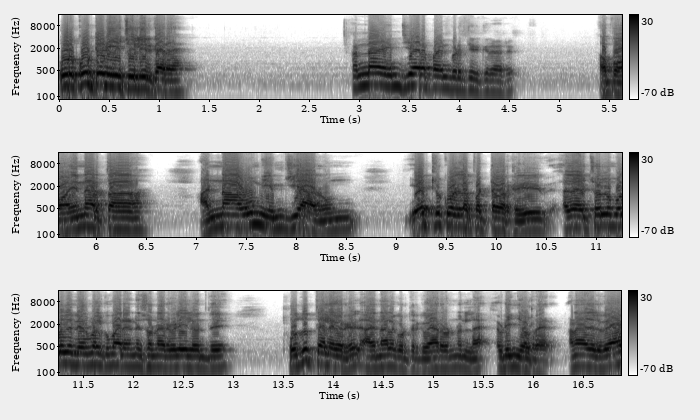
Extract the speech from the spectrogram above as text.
ஒரு கூட்டணியை சொல்லியிருக்காரு. அண்ணா எம்ஜிஆரை பயன்படுத்தி இருக்கிறாரு அப்போ என்ன அர்த்தம்? அண்ணாவும் எம்ஜிஆரும் ஏற்றுக்கொள்ளப்பட்டவர்கள் அதை சொல்லும் பொழுது நிர்மல்குமார் என்ன சொன்னார் வெளியில் வந்து பொது தலைவர்கள் அதனால கொடுத்திருக்கு வேற ஒன்றும் இல்லை அப்படின்னு சொல்றாரு. ஆனால் அதில் வேற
